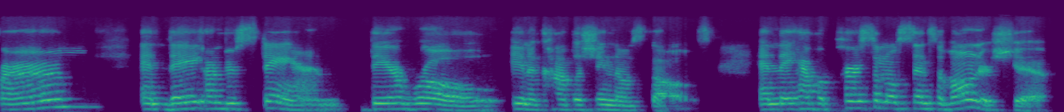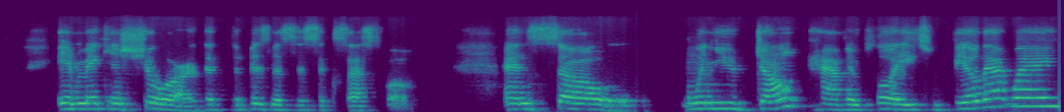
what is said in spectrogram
firm, and they understand their role in accomplishing those goals. And they have a personal sense of ownership in making sure that the business is successful. And so when you don't have employees who feel that way,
